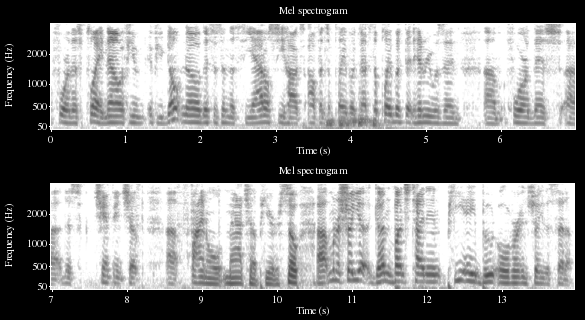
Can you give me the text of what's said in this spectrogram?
for this play. Now, if you if you don't know, this is in the Seattle Seahawks offensive playbook. That's the playbook that Henry was in um, for this uh, this championship uh, final matchup here. So uh, I'm going to show you a gun bunch tight end, PA boot over, and show you the setup.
